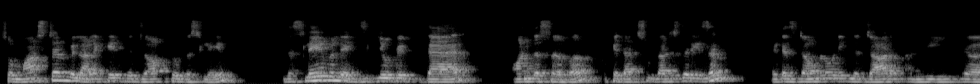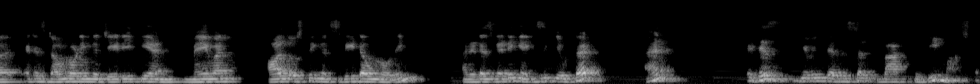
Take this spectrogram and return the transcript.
So master will allocate the job to the slave. The slave will execute it there on the server. Okay, that's that is the reason it is downloading the jar and the uh, it is downloading the JDK and Maven. All those things it's re-downloading and it is getting executed and it is giving the result back to the master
